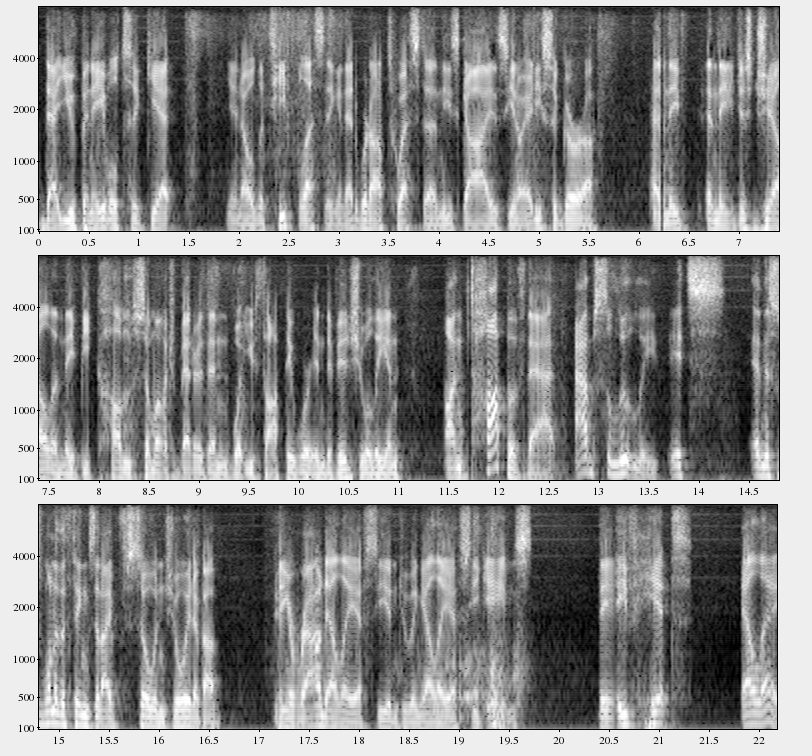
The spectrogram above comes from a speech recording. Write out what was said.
That you've been able to get, you know, Latif Blessing and Eduard Atuesta and these guys, you know, Eddie Segura, and they and they just gel and they become so much better than what you thought they were individually. And on top of that, absolutely, it's and this is one of the things that I've so enjoyed about being around LAFC and doing LAFC games. They've hit LA.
